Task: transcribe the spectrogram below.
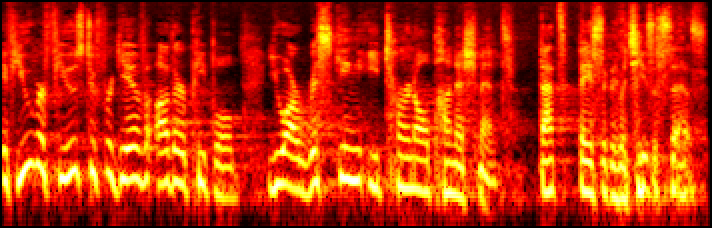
if you refuse to forgive other people, you are risking eternal punishment. That's basically what Jesus says.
